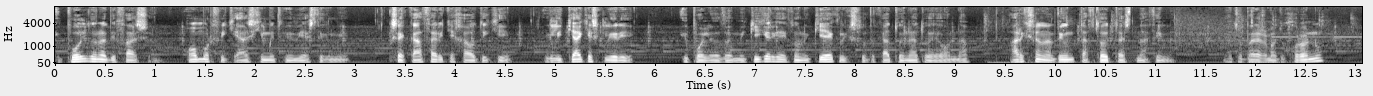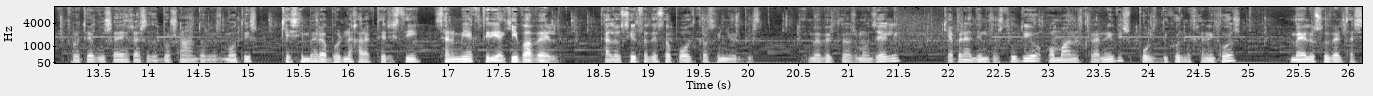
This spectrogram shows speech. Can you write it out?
η πόλη των αντιφάσεων, όμορφη και άσχημη την ίδια στιγμή, ξεκάθαρη και χαοτική, γλυκιά και σκληρή. Η πολεοδομική και αρχιτεκτονική έκρηξη του 19ου αιώνα άρχισαν να δίνουν ταυτότητα στην Αθήνα. Με το πέρασμα του χρόνου, η πρωτεύουσα έχασε τον προσανατολισμό της και σήμερα μπορεί να χαρακτηριστεί σαν μια κτηριακή βαβέλ. Καλώς ήρθατε στο podcast του Newsbeast. Είμαι ο Βίκτορας Μοντζέλη και απέναντί μου στο στούντιο ο Μάνος Κρανίδης, πολιτικός μηχανικός, μέλος του ΔΣ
